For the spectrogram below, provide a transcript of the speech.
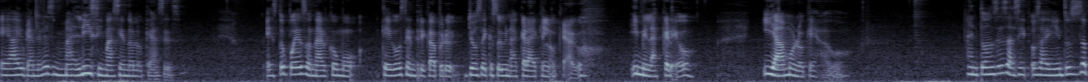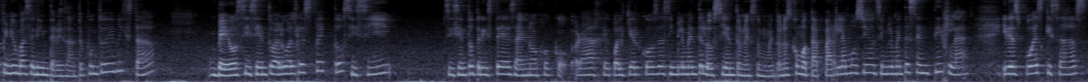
eh, ay, Brian, eres malísima haciendo lo que haces. Esto puede sonar como que egocéntrica, pero yo sé que soy una crack en lo que hago. Y me la creo. Y amo lo que hago. Entonces, así, o sea, y entonces esa opinión va a ser interesante punto de vista. Veo si siento algo al respecto, si sí, si siento tristeza, enojo, coraje, cualquier cosa, simplemente lo siento en ese momento. No es como tapar la emoción, simplemente sentirla y después quizás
